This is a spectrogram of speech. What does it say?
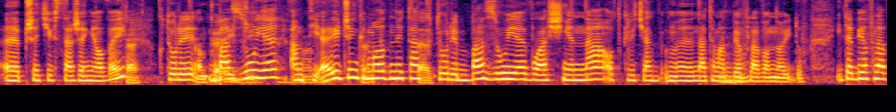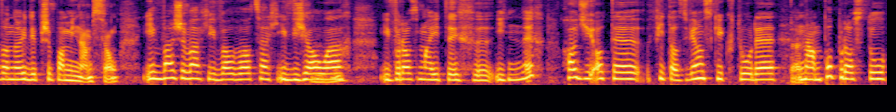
e, przeciwstarzeniowej, Tak. który Anti-aging. bazuje, anti-aging Tak, modny, tak, tak. który bazuje właśnie na odkryciach na temat bioflawonoidów. I te bioflawonoidy, przypominam, są i w warzywach, i w owocach, i w ziołach, i w rozmaitych e, innych. Chodzi o te fitozwiązki, które Tak. nam po prostu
